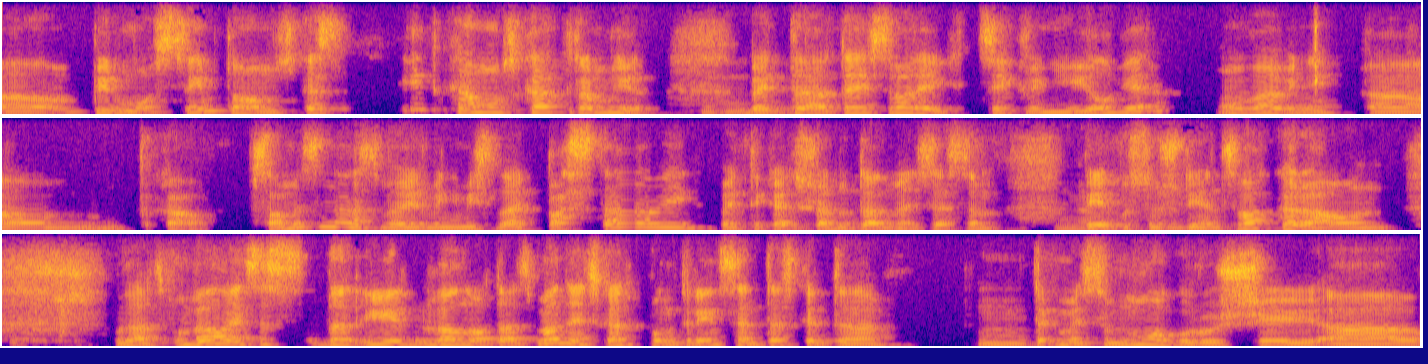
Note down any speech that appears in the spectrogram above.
um, pirmos simptomus, kas it kā mums katram ir. Mm -hmm. Bet uh, te ir svarīgi, cik viņi ilgi ir un vai viņi um, kā, samazinās, vai viņi visu laiku pastāvīgi, vai tikai šādu tad mēs esam piekusuši dienas vakarā. Un, un, tāds. un vēl viens, tas ir vēl no tādas manas skatu punkta, ir tas, ka uh, Mm, Tagad mēs esam noguruši uh,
